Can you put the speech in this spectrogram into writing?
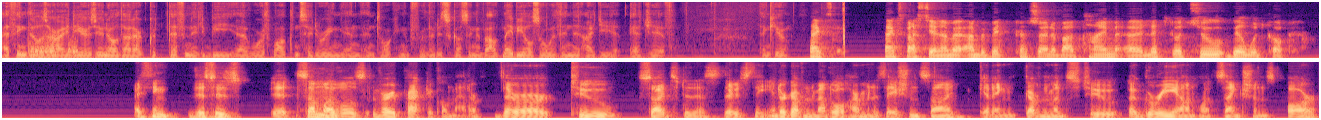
I think those are ideas you know that are could definitely be uh, worthwhile considering and, and talking further discussing about maybe also within the IGF thank you thanks thanks Bastiaan. I'm a, I'm a bit concerned about time uh, let's go to Bill Woodcock I think this is at some levels a very practical matter. There are two sides to this. There's the intergovernmental harmonization side, getting governments to agree on what sanctions are.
